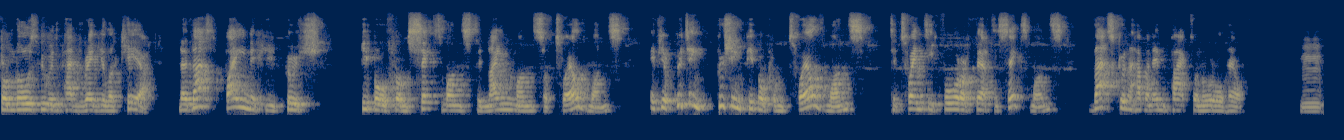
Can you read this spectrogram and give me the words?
from those who would have had regular care. Now that's fine if you push people from six months to nine months or 12 months, if you're putting pushing people from 12 months to 24 or 36 months, that's going to have an impact on oral health. Mm,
